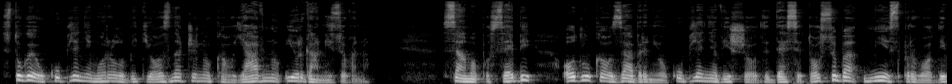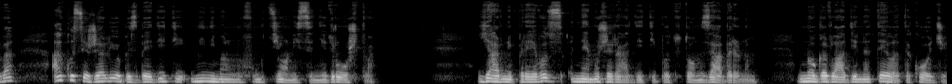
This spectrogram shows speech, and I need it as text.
stoga je okupljanje moralo biti označeno kao javno i organizovano. Samo po sebi, odluka o zabrani okupljanja više od 10 osoba nije sprovodiva ako se želi obezbediti minimalno funkcionisanje društva. Javni prevoz ne može raditi pod tom zabranom. Mnoga vladina tela takođe,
